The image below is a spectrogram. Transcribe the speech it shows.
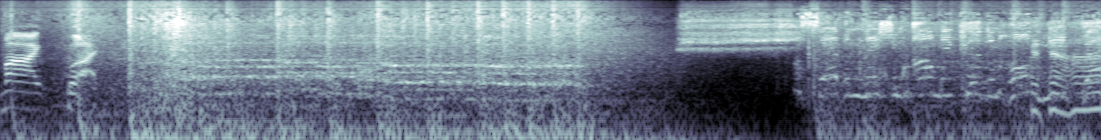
my butt. Seven Nation Army couldn't hold me back.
